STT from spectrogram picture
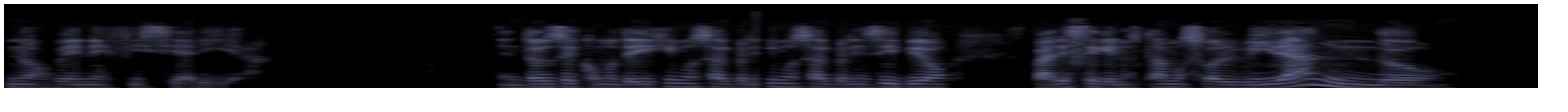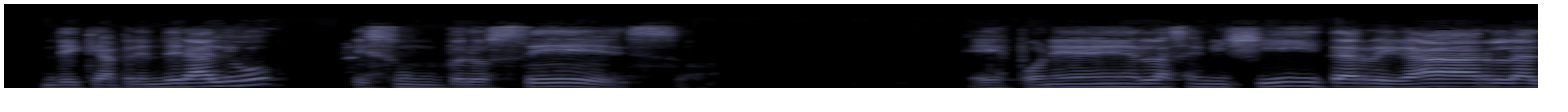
nos beneficiaría. Entonces, como te dijimos al, principio, parece que nos estamos olvidando de que aprender algo es un proceso. Es poner la semillita, regarla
